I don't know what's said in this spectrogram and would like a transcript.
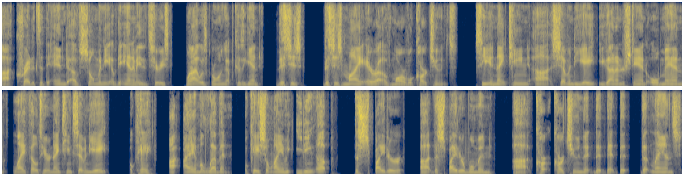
uh, credits at the end of so many of the animated series when I was growing up. Because again, this is this is my era of Marvel cartoons. See, in 1978, you got to understand, old man Liefeld here, 1978. Okay, I, I, am 11. Okay, so I am eating up the Spider, uh, the Spider Woman uh, car- cartoon that, that that that that lands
